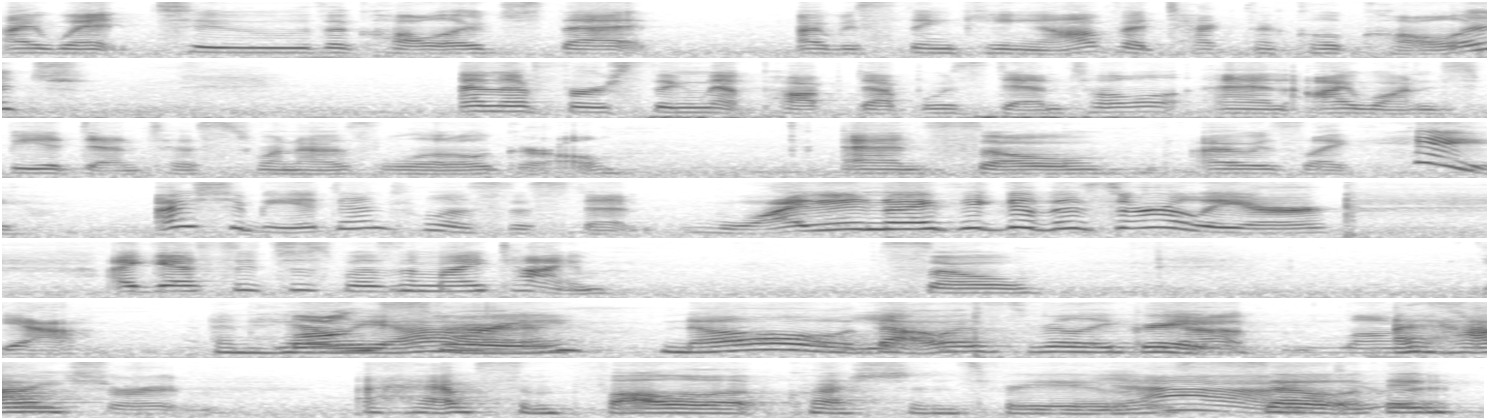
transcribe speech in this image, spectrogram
I went to the college that I was thinking of, a technical college. And the first thing that popped up was dental and I wanted to be a dentist when I was a little girl. And so I was like, hey, I should be a dental assistant. Why didn't I think of this earlier? I guess it just wasn't my time. So, yeah. And here long we are. No, Yeah. that was really great. Yeah, long I story have, short. I have some follow-up questions for you. Yeah, So thank it.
